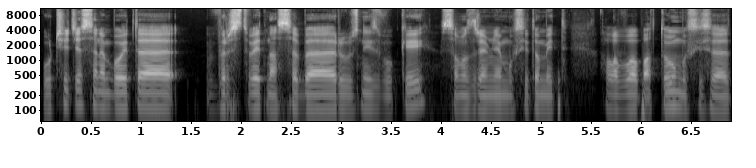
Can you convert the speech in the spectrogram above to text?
Určitě se nebojte vrstvit na sebe různé zvuky. Samozřejmě musí to mít hlavu a patu, musí se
